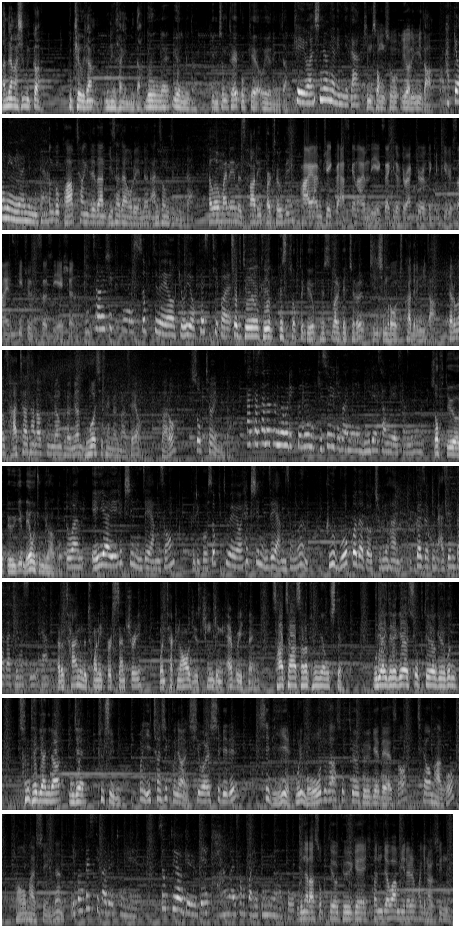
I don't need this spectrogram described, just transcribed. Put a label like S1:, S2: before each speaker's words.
S1: 안녕하십니까 국회의장 문인상입니다.
S2: 노웅래 위원입니다.
S3: 김성태 국회의원입니다.
S4: K1 신용현입니다.
S5: 김성수 의원입니다.
S6: 박경미 의원입니다.
S7: 한국과학창의재단 이사장으로 있는 안성진입니다.
S8: Hello, my name is Hadi Partovi.
S9: Hi, I'm Jake Baskin. I'm the executive director of the Computer Science Teachers Association.
S6: 2019
S4: 소프트웨어 교육 페스티벌
S2: 소프트웨어 교육 페스티벌
S3: 소프트 교육 페스티벌 개최를
S5: 진심으로 축하드립니다.
S7: 여러분 4차 산업혁명 그러면 무엇이 생각나세요? 바로 소프트웨어입니다.
S6: 4차 산업혁명을 이끄는 기술 기반의 미래 사회에서는
S3: 소프트웨어 교육이 매우 중요하고
S4: 또한 AI 핵심 인재 양성 그리고 소프트웨어 핵심 인재 양성은 그 무엇보다도 중요한 국가적인 아젠다가 되었습니다.
S8: At a time in the 21st century when technology is changing everything,
S2: 4차 산업혁명 시대 우리 아이들에게 소프트웨어 교육은 선택이 아니라 이제 필수입니다.
S7: 2019년 10월 11일, 12일 우리 모두가 소프트웨어 교육에 대해서 체험하고 경험할 수 있는
S6: 이번 페스티벌을 통해 소프트웨어 교육의 다양한 성과를 공유하고
S5: 우리나라 소프트웨어 교육의 현재와 미래를 확인할 수 있는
